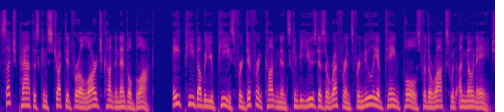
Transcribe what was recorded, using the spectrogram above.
Such path is constructed for a large continental block. APWPs for different continents can be used as a reference for newly obtained poles for the rocks with unknown age.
